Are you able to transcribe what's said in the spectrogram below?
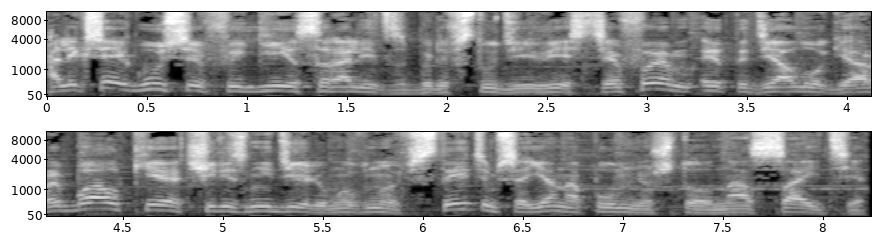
Алексей Гусев и Гия Саралидзе были в студии Вести ФМ. Это диалоги о рыбалке. Через неделю мы вновь встретимся. Я напомню, что на сайте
